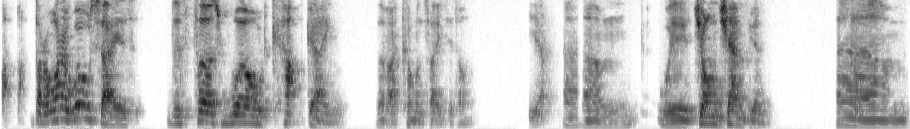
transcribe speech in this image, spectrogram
But what I will say is the first World Cup game that I commentated on. Yeah. um, with John Champion. Um,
